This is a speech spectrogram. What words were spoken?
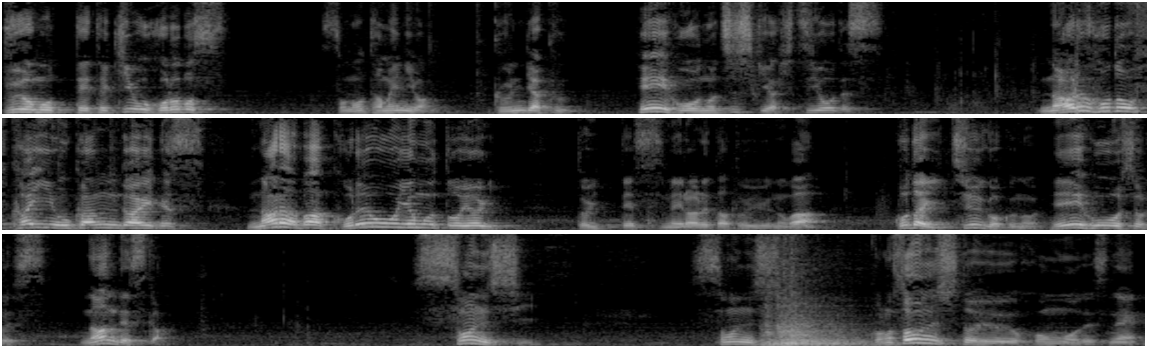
武をもって敵を滅ぼす。そのためには軍略兵法の知識が必要です。なるほど深いお考えです。ならばこれを読むとよい。と言って進められたというのが古代中国の兵法書です。何ですか？孫子。孫子。この孫子という本をですね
